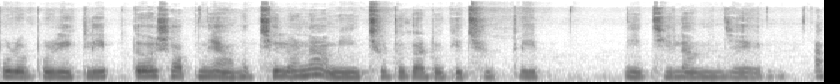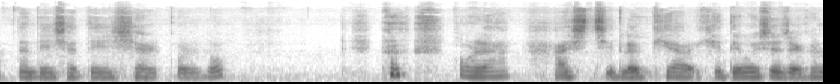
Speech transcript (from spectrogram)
পুরোপুরি ক্লিপ তো সব নেওয়া হচ্ছিল না। আমি ছোটোখাটো কিছু ক্লিপ নিচ্ছিলাম যে আপনাদের সাথে শেয়ার করব। ওরা হাসছিল খেতে বসে যখন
